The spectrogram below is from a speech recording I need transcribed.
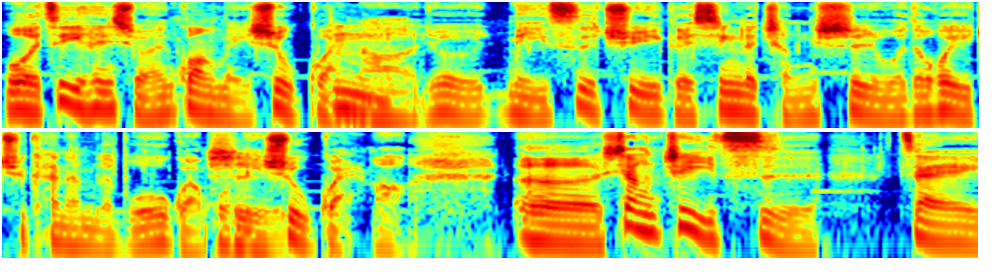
我自己很喜欢逛美术馆啊，嗯、就每次去一个新的城市，我都会去看他们的博物馆或美术馆啊。呃，像这一次在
